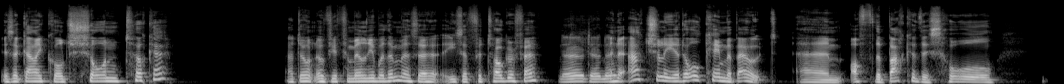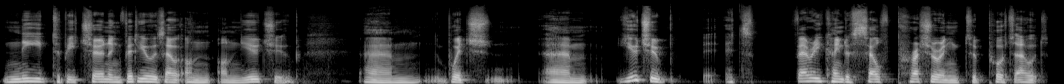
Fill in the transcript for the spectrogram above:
is a guy called Sean Tucker. I don't know if you're familiar with him. As a he's a photographer. no, don't know. And it actually, it all came about um, off the back of this whole need to be churning videos out on on YouTube, um, which um, YouTube it's very kind of self pressuring to put out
